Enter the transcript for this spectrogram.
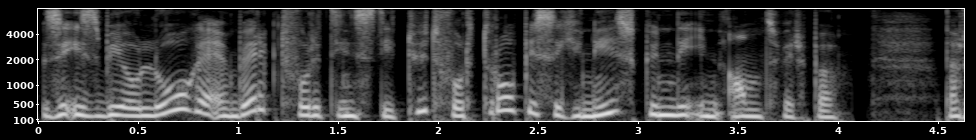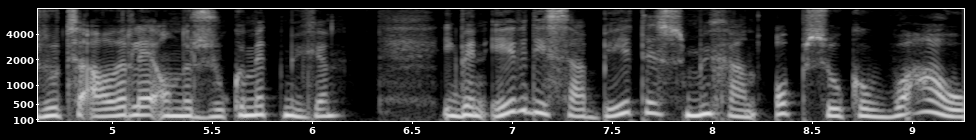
Ze is biologe en werkt voor het Instituut voor Tropische Geneeskunde in Antwerpen. Daar doet ze allerlei onderzoeken met muggen. Ik ben even die Sabetes-mug gaan opzoeken. Wauw,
